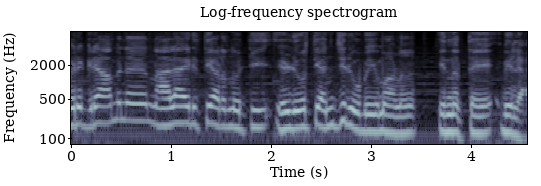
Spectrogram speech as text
ഒരു ഗ്രാമിന് നാലായിരത്തി അറുന്നൂറ്റി എഴുപത്തി അഞ്ച് രൂപയുമാണ് ഇന്നത്തെ വില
